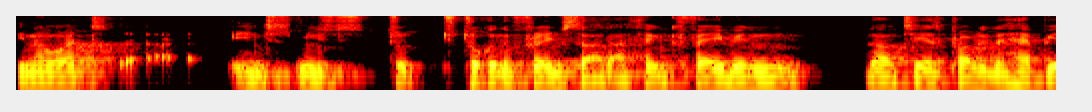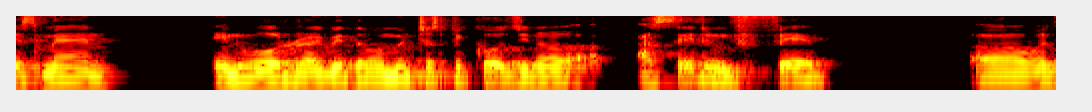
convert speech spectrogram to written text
you know what, uh, in to, to talk on the French side, I think Fabien Galthié is probably the happiest man in world rugby at the moment, just because, you know, I said in Feb, uh, when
